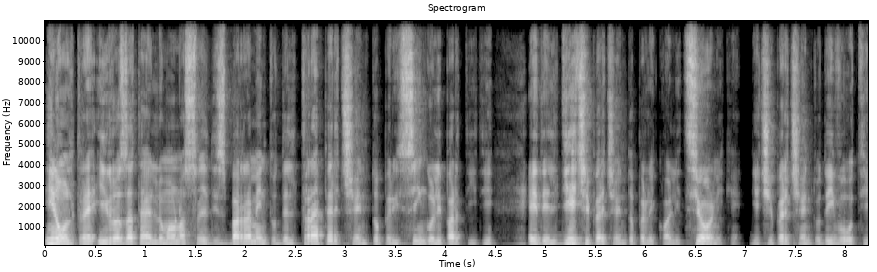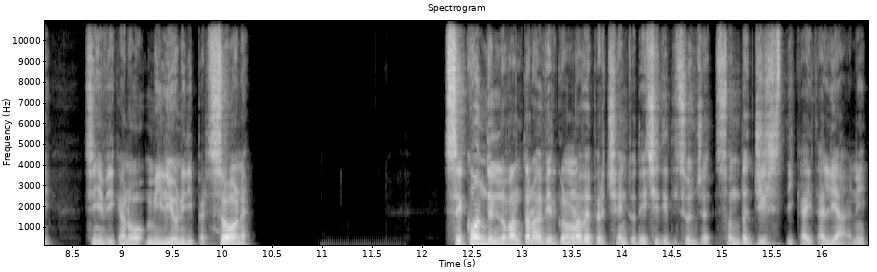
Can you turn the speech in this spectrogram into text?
Inoltre il Rosatellum ha una soglia di sbarramento del 3% per i singoli partiti e del 10% per le coalizioni, che 10% dei voti significano milioni di persone. Secondo il 99,9% dei siti di sondaggistica italiani,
